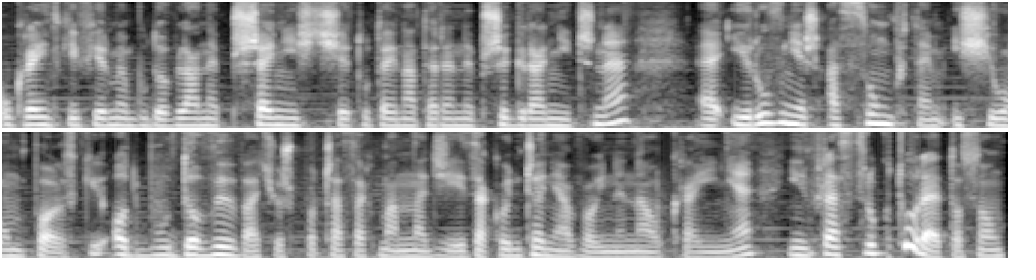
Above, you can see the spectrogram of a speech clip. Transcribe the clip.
ukraińskie firmy budowlane, przenieść się tutaj na tereny przygraniczne e, i również asumptem i siłą Polski odbudowywać już po czasach, mam nadzieję, zakończenia wojny na Ukrainie infrastrukturę. To są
